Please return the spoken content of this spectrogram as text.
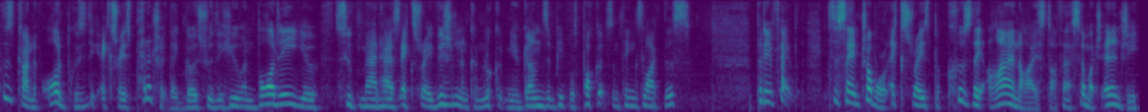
This is kind of odd because you think X-rays penetrate. They go through the human body. You, Superman has X-ray vision and can look at your guns in people's pockets and things like this. But in fact, it's the same trouble. X-rays, because they ionize stuff, they have so much energy,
